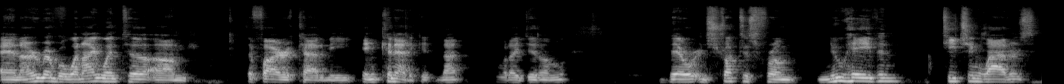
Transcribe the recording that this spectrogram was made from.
And I remember when I went to um, the fire academy in Connecticut, not what I did on. There were instructors from New Haven teaching ladders,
